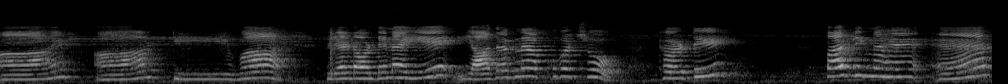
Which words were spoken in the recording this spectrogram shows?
I R T Y फिर डॉट देना, ये याद रखना है आपको बच्चों. थर्टी फाइव लिखना है, F,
